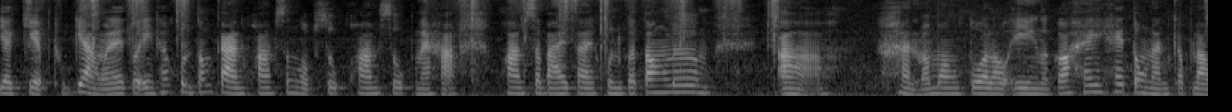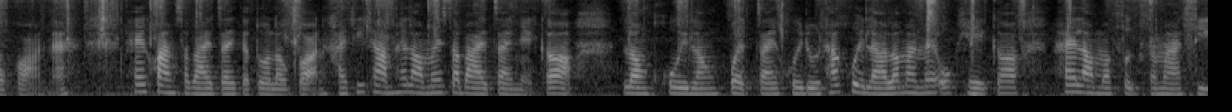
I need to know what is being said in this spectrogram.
อย่าเก็บทุกอย่างไว้ในตัวเองถ้าคุณต้องการความสงบสุขความสุขนะคะ ความสบายใจคุณก็ต้องเริ่มหันมามองตัวเราเองแล้วก็ให้ให้ตรงนั้นกับเราก่อนนะ ให้ความสบายใจกับตัวเราก่อน ใครที่ทำให้เราไม่สบายใจเนี่ยก็ลองคุยลองเปิดใจคุยดูถ้าคุยแล้วแล้วมันไม่โอเค ก็ให้เรามาฝึกสมาธิ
